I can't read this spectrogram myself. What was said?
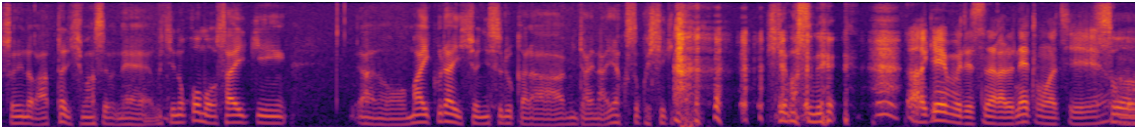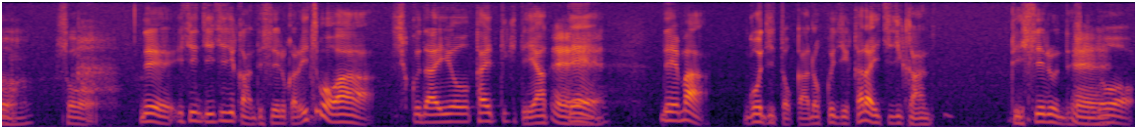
そういうのがあったりしますよね。うちの子も最近あのマイクラ一緒にするからみたいな約束してきたり してますね。あゲームでつながるね友達。そうん。そう。で1日1時間ってしてるからいつもは宿題を帰ってきてやって、えでまあ5時とか6時から1時間ってしてるんですけど、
